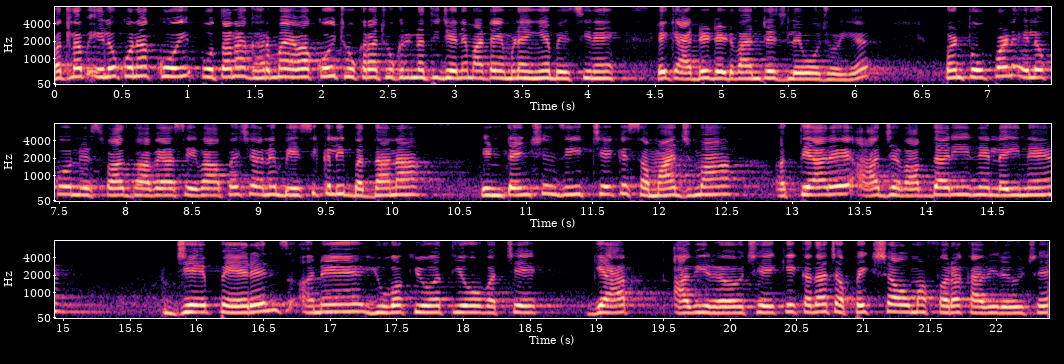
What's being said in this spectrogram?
મતલબ એ લોકોના કોઈ, પોતાના ઘરમાં એવા કોઈ છોકરા છોકરી નથી જેને માટે એમણે અહીંયા બેસીને એક એડેડ એડવાન્ટેજ લેવો જોઈએ. પણ તો પણ એ લોકો નિસ્વાર્થ ભાવે આ સેવા આપે છે અને બેસિકલી બધાના ઇન્ટેન્શન્સ એ જ છે કે સમાજમાં અત્યારે આ જવાબદારીને લઈને જે પેરેન્ટ્સ અને યુવક યુવતીઓ વચ્ચે ગેપ આવી રહ્યો છે કે કદાચ અપેક્ષાઓમાં ફરક આવી રહ્યો છે.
